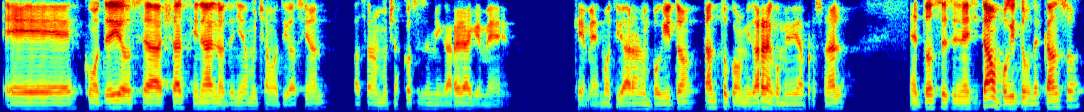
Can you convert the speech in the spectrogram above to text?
Eh, como te digo, o sea, ya al final no tenía mucha motivación. Pasaron muchas cosas en mi carrera que me, que me desmotivaron un poquito, tanto con mi carrera como con mi vida personal. Entonces necesitaba un poquito de un descanso,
